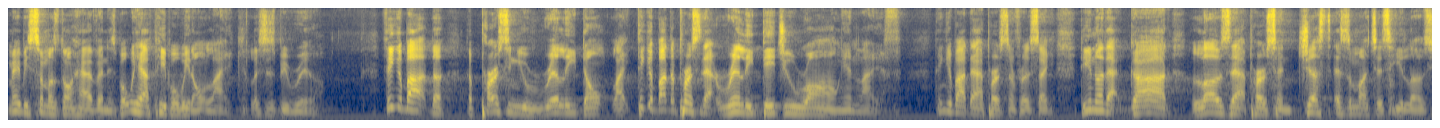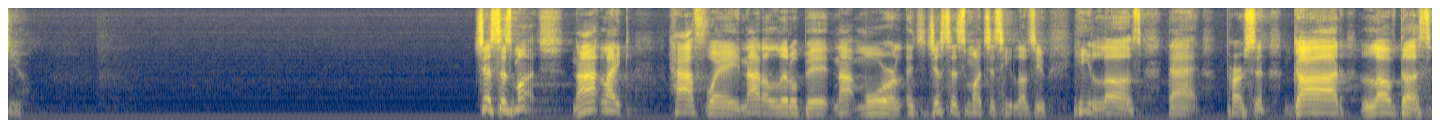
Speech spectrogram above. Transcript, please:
Maybe some of us don't have enemies, but we have people we don't like. Let's just be real. Think about the, the person you really don't like. Think about the person that really did you wrong in life. Think about that person for a second. Do you know that God loves that person just as much as he loves you? Just as much. Not like halfway, not a little bit, not more. It's just as much as he loves you. He loves that person. God loved us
